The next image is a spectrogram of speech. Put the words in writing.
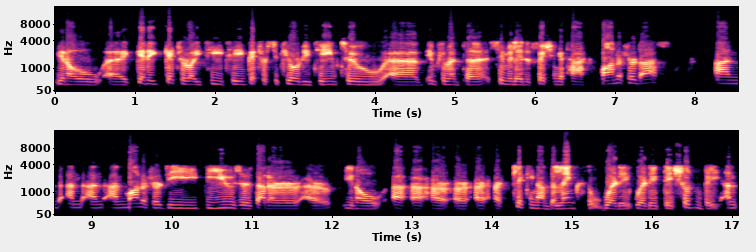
you know, uh, get a, get your IT team, get your security team to uh, implement a simulated phishing attack. Monitor that and and and, and monitor the, the users that are, are you know are, are, are, are clicking on the links where they where they, they shouldn't be. And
